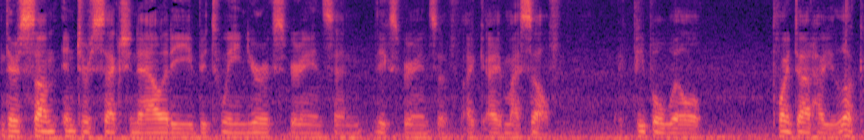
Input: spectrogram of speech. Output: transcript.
there's some intersectionality between your experience and the experience of like I myself. Like people will point out how you look.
